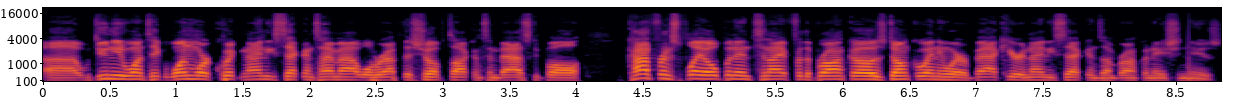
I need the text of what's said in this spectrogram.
Uh, we do need to take one more quick 90 second timeout. We'll wrap the show up talking some basketball. Conference play opening tonight for the Broncos. Don't go anywhere. Back here in 90 seconds on Bronco Nation News.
